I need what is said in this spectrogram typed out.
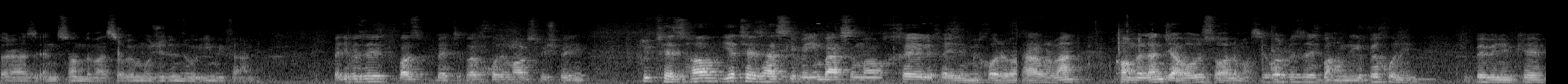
داره از انسان به مسابقه موجود نوعی می‌فهمه. ولی بذارید باز به اعتبار خود مارکس پیش بریم. تو تزها یه تز هست که به این بحث ما خیلی خیلی می‌خوره و تقریبا کاملا جواب سوال ماست. یه بار بذارید با هم دیگه بخونیم ببینیم که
